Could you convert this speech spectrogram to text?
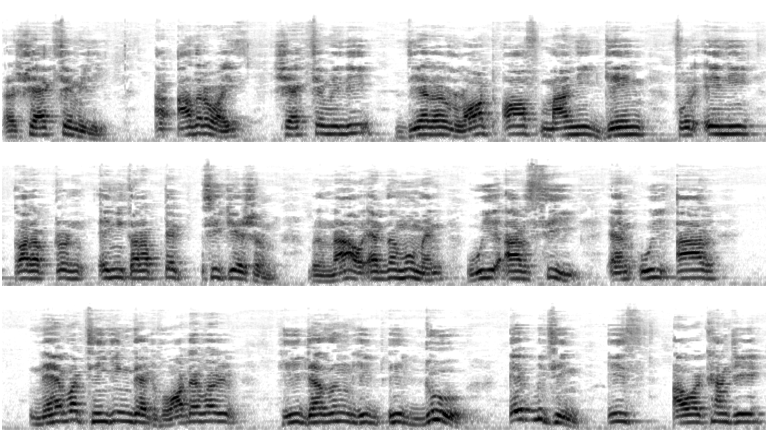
uh, Sheikh family. Uh, otherwise, Sheikh family, there are lot of money gain for any corrupted, any corrupted situation. But now, at the moment, we are see and we are never thinking that whatever he doesn't he, he do everything is our country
